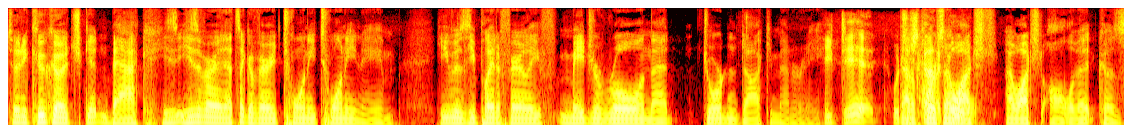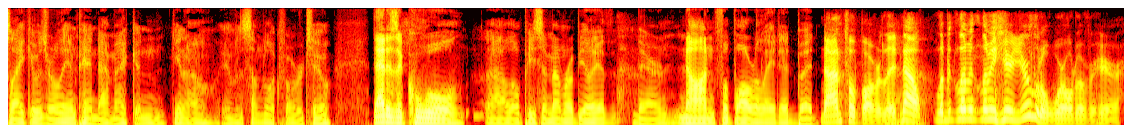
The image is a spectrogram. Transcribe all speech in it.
Toni Kukoc getting back. He's he's a very that's like a very 2020 name. He was he played a fairly major role in that Jordan documentary. He did, which that of course cool. I watched I watched all of it because like it was early in pandemic and you know it was something to look forward to. That is a cool uh, little piece of memorabilia there, non football related, but Non-football related. Now, let me let me let me hear your little world over here.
